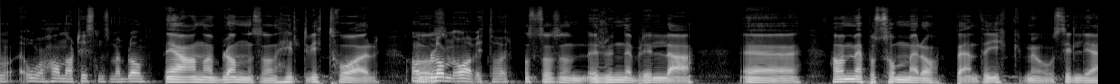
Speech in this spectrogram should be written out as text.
Og han artisten som er blond. Ja, han har blond og sånn helt hvitt hår. Han og, blond og hvitt hår. Og så sånn runde briller. Eh, han var med på Sommeråpen. Det gikk med Silje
